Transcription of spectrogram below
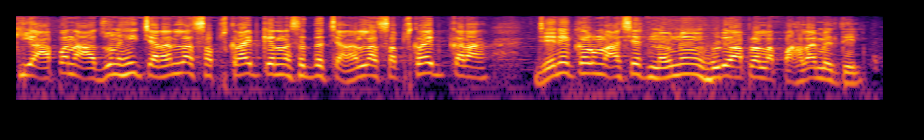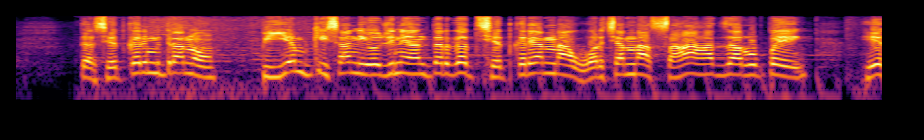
की आपण अजूनही चॅनलला सबस्क्राईब केलं नसेल तर चॅनलला सबस्क्राईब करा जेणेकरून असेच नवनवीन व्हिडिओ आपल्याला पाहायला मिळतील. तर शेतकरी मित्रांनो पी एम किसान योजनेअंतर्गत शेतकऱ्यांना वर्षांना सहा हजार रुपये हे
